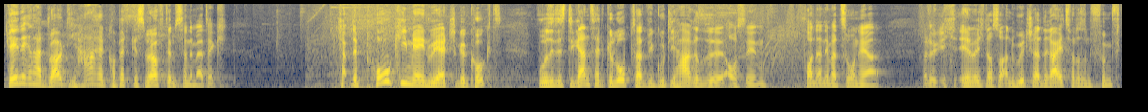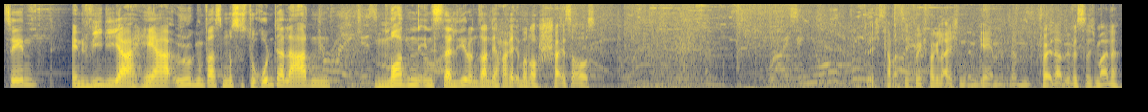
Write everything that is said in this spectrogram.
Gainerin hat Route die Haare komplett gesmurft im Cinematic. Ich habe eine Pokimane-Reaction geguckt, wo sie das die ganze Zeit gelobt hat, wie gut die Haare aussehen. Von der Animation her. Weil ich erinnere mich noch so an Witcher 3 2015. Nvidia her, irgendwas musstest du runterladen, modden installieren und sahen die Haare immer noch scheiße aus. Natürlich kann man es nicht wirklich vergleichen in Game mit einem Trailer, ihr wisst, was ich meine.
